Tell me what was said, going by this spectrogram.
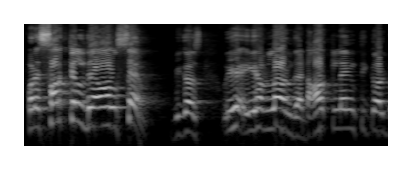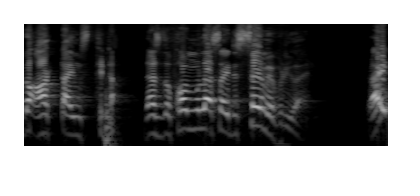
For a circle, they are all same because we have learned that arc length equal to arc times theta. That's the formula, so it is same everywhere, right?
